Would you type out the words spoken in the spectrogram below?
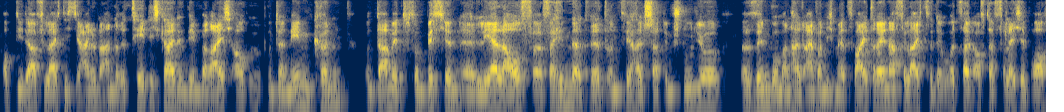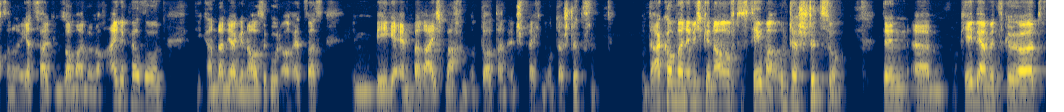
ob die da vielleicht nicht die ein oder andere Tätigkeit in dem Bereich auch unternehmen können und damit so ein bisschen äh, Leerlauf äh, verhindert wird und sie halt statt im Studio äh, sind, wo man halt einfach nicht mehr zwei Trainer vielleicht zu der Uhrzeit auf der Fläche braucht, sondern jetzt halt im Sommer nur noch eine Person. Die kann dann ja genauso gut auch etwas im BGM-Bereich machen und dort dann entsprechend unterstützen. Und da kommen wir nämlich genau auf das Thema Unterstützung. Denn, ähm, okay, wir haben jetzt gehört,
